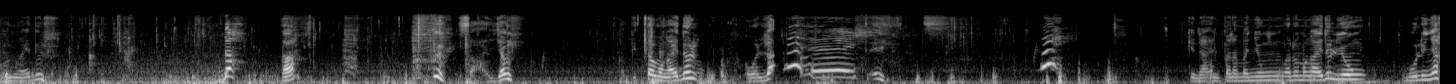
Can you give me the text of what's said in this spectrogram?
Yun mga idol. Dah! Ha? Sayang. Kapitaw mga idol. Wala. Eh. Kinain pa naman yung ano mga idol, yung huli niya.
